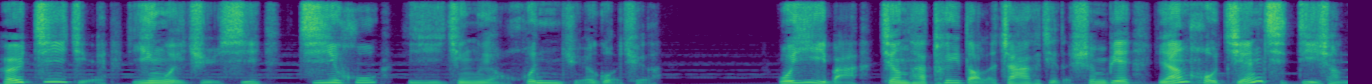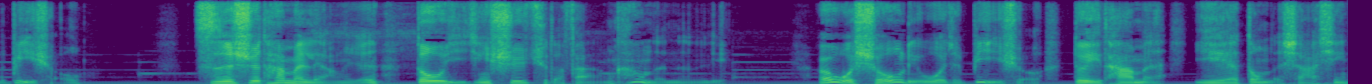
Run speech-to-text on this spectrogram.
而姬姐因为窒息。几乎已经要昏厥过去了，我一把将她推到了扎克基的身边，然后捡起地上的匕首。此时他们两人都已经失去了反抗的能力，而我手里握着匕首，对他们也动了杀心。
